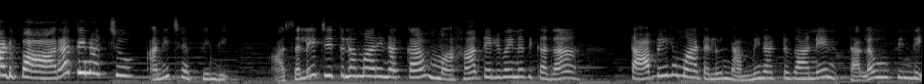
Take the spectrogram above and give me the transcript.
కడుపారా తినొచ్చు అని చెప్పింది. అసలే చిత్తుల మారినక్క మహా తెలివైనది కదా. తాబేలు మాటలు నమ్మినట్టుగానే తల ఊపింది.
